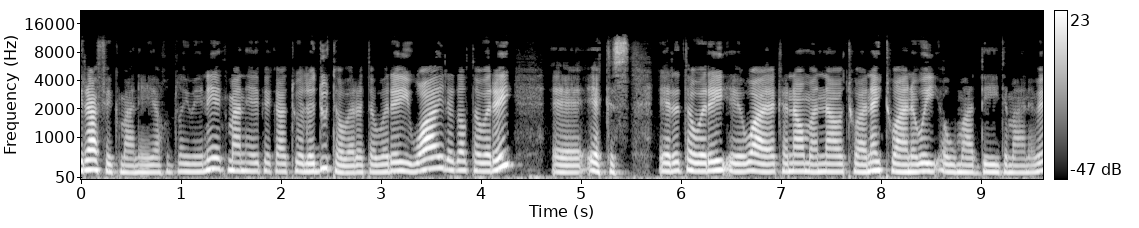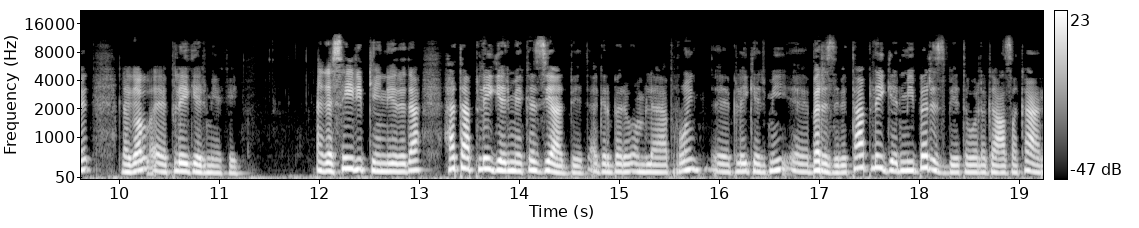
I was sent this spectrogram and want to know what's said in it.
گرافێکمان هەیە یاخود بڵی وێنەیەکمان هەیە پێکاتوە لە دوو تەوەرە تەوەرەی وای لەگەڵ تەوەرەی ئکس ئێرە تەوەرەی وایە کە ناومان ناوە توانای توانەوەی ئەو مادەی دەمانەوێت لەگەڵ پلی گەرمیەکەی ئەگە سەیری بکەین لێرەدا هەتا پلی گەرمیەکە زیاد بێت ئەگەر بەرەوە ئەم لە بڕۆین پلی گەرمی بەرز بێت تا پلی گەرمی بەرز بێتەوە لە گازەکان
